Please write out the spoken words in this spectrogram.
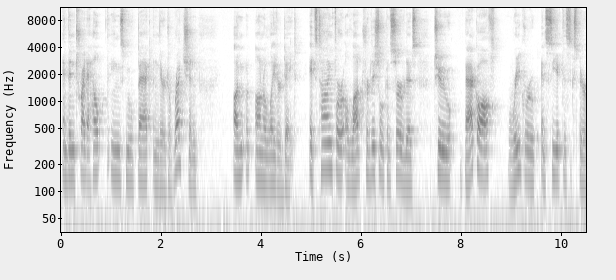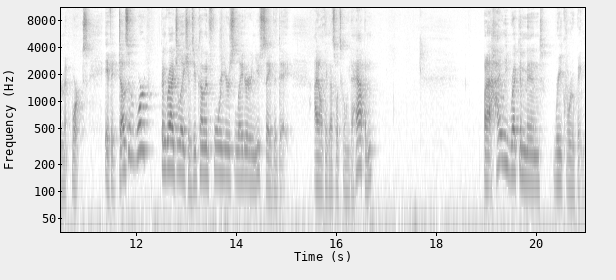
and then try to help things move back in their direction on, on a later date. It's time for a lot of traditional conservatives to back off, regroup, and see if this experiment works. If it doesn't work, congratulations, you come in four years later and you save the day. I don't think that's what's going to happen. But I highly recommend regrouping.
